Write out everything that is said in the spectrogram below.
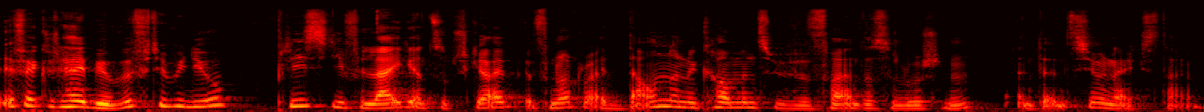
If I could help you with the video, please leave a like and subscribe. If not, write down in the comments, we will find a solution, and then see you next time.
